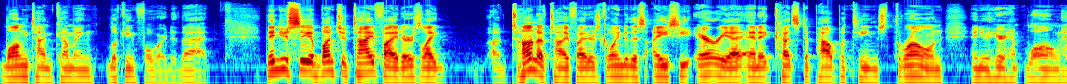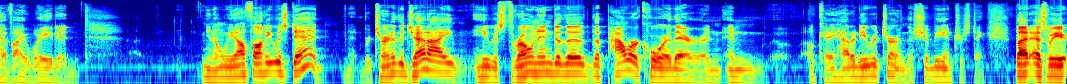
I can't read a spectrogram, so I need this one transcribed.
Long time coming. Looking forward to that. Then you see a bunch of Tie fighters, like a ton of TIE fighters going to this icy area, and it cuts to Palpatine's throne, and you hear him, Long have I waited you know, we all thought he was dead. Return of the Jedi, he was thrown into the, the power core there, and, and okay, how did he return? This should be interesting. But as we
